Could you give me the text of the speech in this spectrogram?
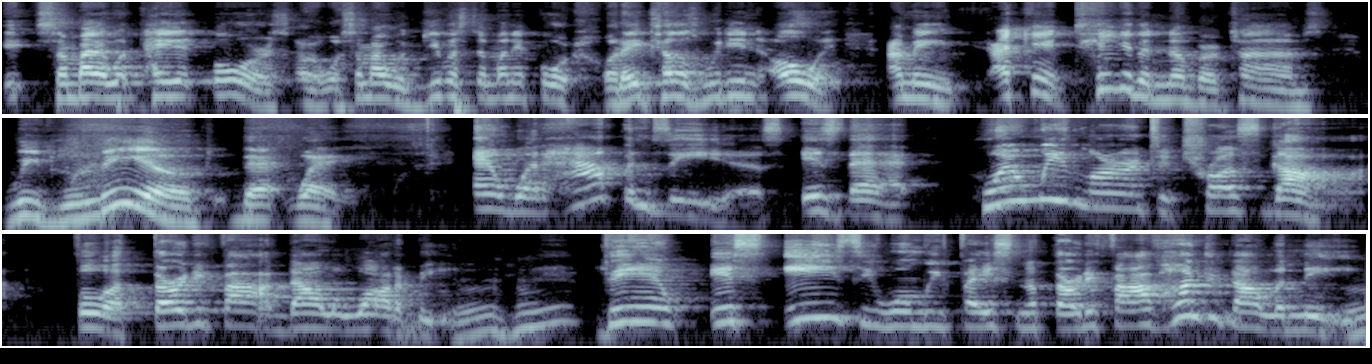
it, somebody would pay it for us, or somebody would give us the money for it, or they tell us we didn't owe it. I mean, I can't tell you the number of times we've lived that way. And what happens is, is that when we learn to trust God for a $35 water bill, Mhm. then it's easy when we facing a $3,500 need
